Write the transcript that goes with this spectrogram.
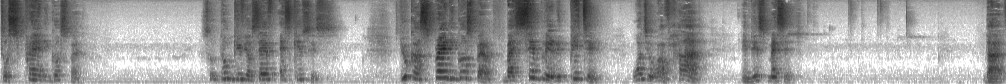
to spread the gospel. So don't give yourself excuses. You can spread the gospel by simply repeating what you have heard in this message that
